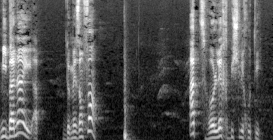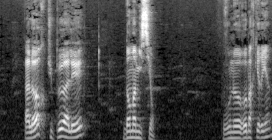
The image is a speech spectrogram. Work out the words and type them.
Mi banaï, ah, de mes enfants. At holech bishlichuti. Alors, tu peux aller dans ma mission. Vous ne remarquez rien?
